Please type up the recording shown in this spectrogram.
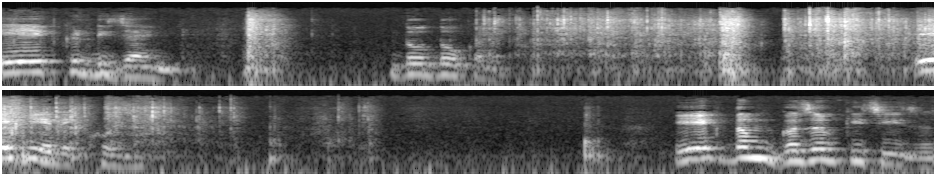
एक डिज़ाइन दो दो कलर। एक ये देखो एकदम गजब की चीज़ है।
